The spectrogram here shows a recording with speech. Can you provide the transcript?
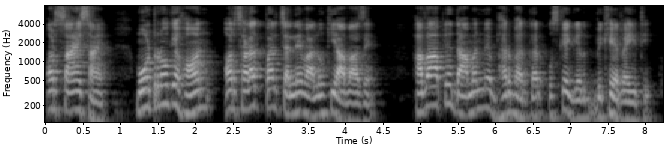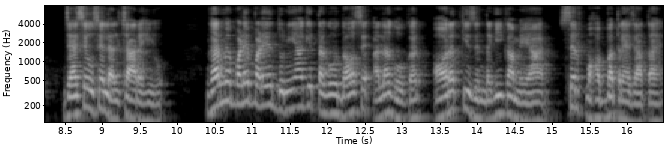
اور سائیں سائیں، موٹروں کے ہارن اور سڑک پر چلنے والوں کی آوازیں۔ ہوا اپنے دامن میں بھر بھر کر اس کے گرد بکھیر رہی تھی، جیسے اسے للچا رہی ہو۔ گھر میں پڑے پڑے دنیا کی تگو دو سے الگ ہو کر عورت کی زندگی کا معیار صرف محبت رہ جاتا ہے۔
